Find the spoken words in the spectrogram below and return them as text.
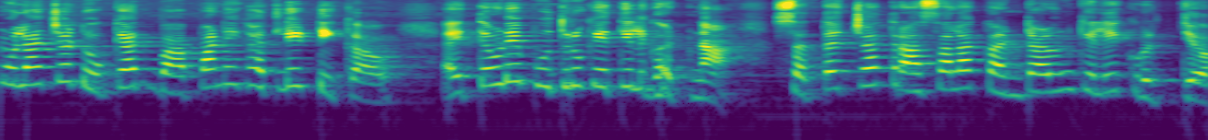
मुलाच्या डोक्यात बापाने घातली टिकाव. ऐतवडे बुद्रुक येथील घटना. सततच्या त्रासाला कंटाळून केले कृत्य.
